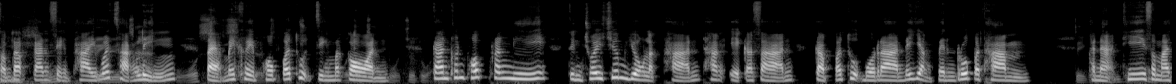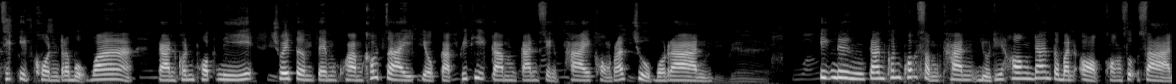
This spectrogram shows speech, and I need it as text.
สำหรับการเสี่ยงทายว่าฉางหลิง แต่ไม่เคยพบวัตถุจริงมาก่อน การค้นพบครั้งนี้จึงช่วยเชื่อมโยงหลักฐานทางเอกสารกับวัตถุโบราณได้อย่างเป็นรูปธรรมขณะที่สมาชิกอีกคนระบุว่าการค้นพบนี้ช่วยเติมเต็มความเข้าใจเกี่ยวกับพิธีกรรมการเสี่ยงทายของรัชฉูโบราณ อีกหนึ่งการค้นพบสำคัญอยู่ที่ห้องด้านตะวันออกของสุสาน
